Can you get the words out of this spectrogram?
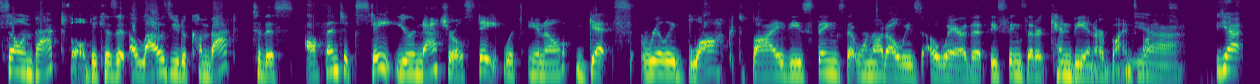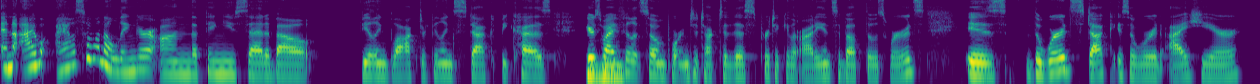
so impactful because it allows you to come back to this authentic state, your natural state, which, you know, gets really blocked by these things that we're not always aware that these things that are, can be in our blind spots. Yeah. Yeah. And I, I also want to linger on the thing you said about feeling blocked or feeling stuck because here's mm-hmm. why I mm-hmm. feel it's so important to talk to this particular audience about those words is the word stuck is a word I hear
